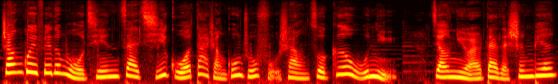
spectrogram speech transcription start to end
张贵妃的母亲在齐国大长公主府上做歌舞女，将女儿带在身边。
